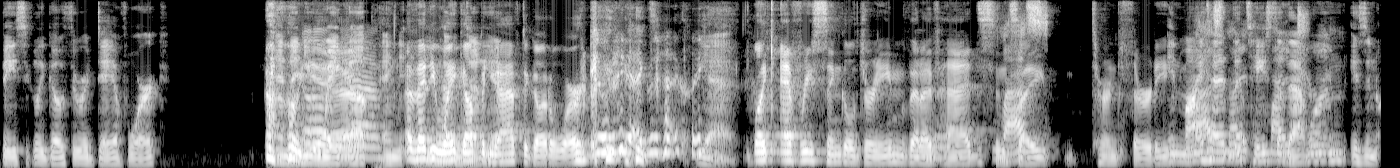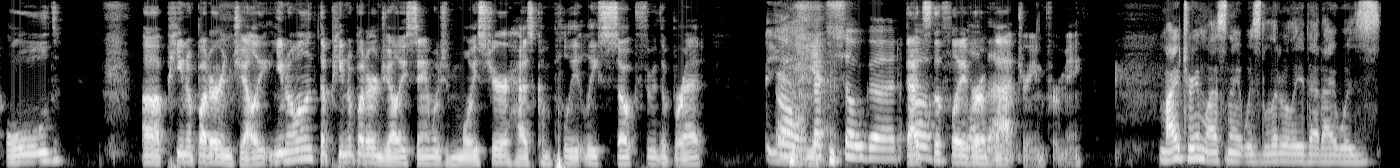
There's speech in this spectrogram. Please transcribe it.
basically go through a day of work and then you yeah. wake up and And then you wake up and it you have to go to work. yeah, exactly. yeah. like every single dream that I've had since Last- I turned 30. In my Last head, the taste my of that dream- one is an old uh, peanut butter and jelly. You know, like the peanut butter and jelly sandwich moisture has completely soaked through the bread. Yeah. Oh, Yeah. that's so good. That's Oh, the flavor love of that. dream for me. My dream last night was literally that I was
